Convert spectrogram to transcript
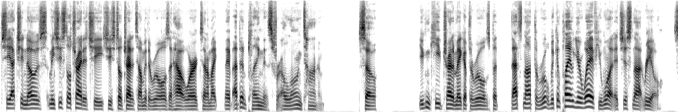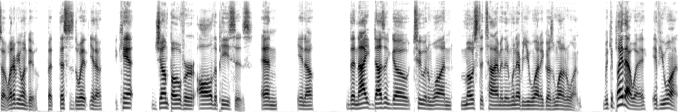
she actually knows. I mean, she's still trying to cheat. She's still trying to tell me the rules and how it works. And I'm like, babe, I've been playing this for a long time. So you can keep trying to make up the rules, but that's not the rule. We can play your way if you want. It's just not real. So whatever you want to do. But this is the way, you know, you can't jump over all the pieces. And you know, the knight doesn't go two and one most of the time, and then whenever you want, it goes one and one. We can play that way if you want,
